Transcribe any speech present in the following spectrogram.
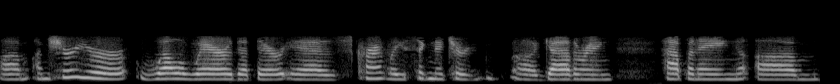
Um, I'm sure you're well aware that there is currently signature uh, gathering happening um,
